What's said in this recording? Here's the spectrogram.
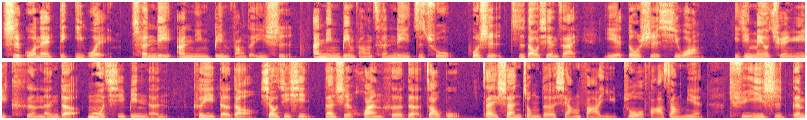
是国内第一位成立安宁病房的医师。安宁病房成立之初，或是直到现在，也都是希望已经没有痊愈可能的末期病人可以得到消极性。但是缓和的照顾，在善终的想法与做法上面，许医师跟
